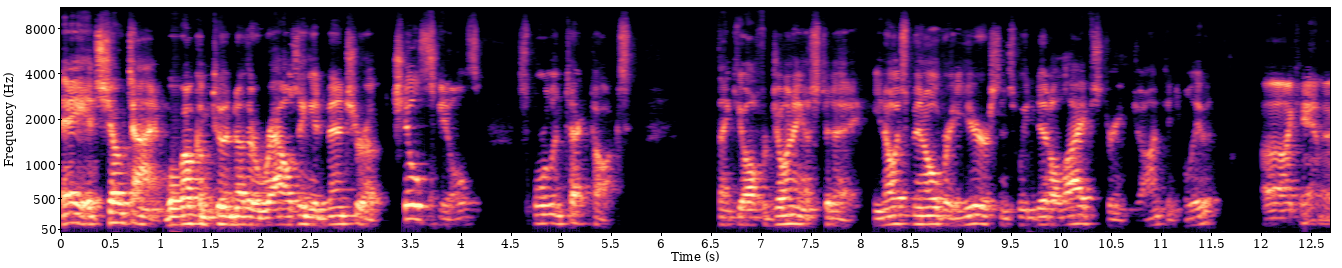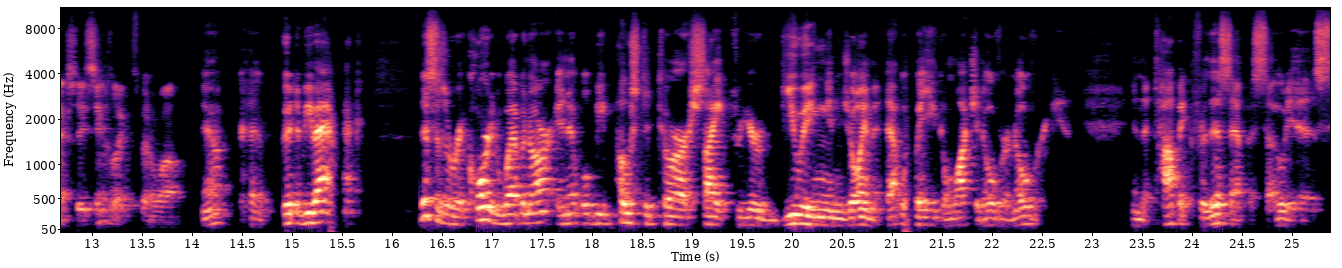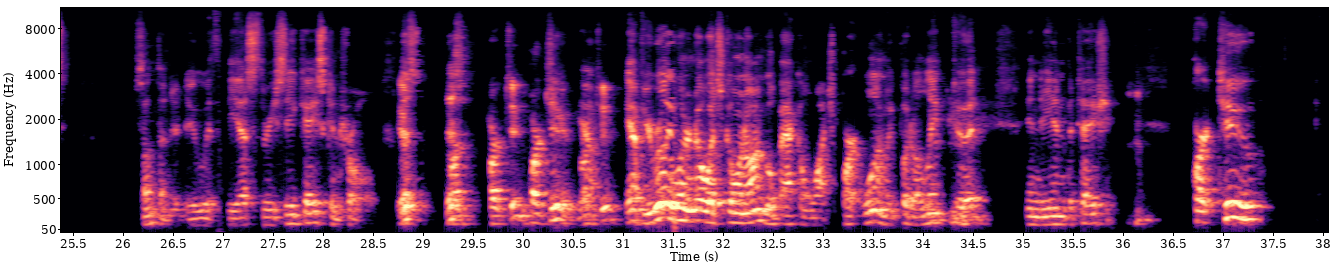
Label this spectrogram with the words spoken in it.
Hey, it's showtime. Welcome to another rousing adventure of Chill Skills, Sporlan Tech Talks. Thank you all for joining us today. You know, it's been over a year since we did a live stream, John. Can you believe it? Uh, I can actually. Seems like it's been a while. Yeah, good to be back. This is a recorded webinar and it will be posted to our site for your viewing enjoyment. That way you can watch it over and over again. And the topic for this episode is something to do with the S3C case control. Yes, This, this part, part two. Part two. Part yeah. two. Yeah. If you really want to know what's going on, go back and watch part one. We put a link to it in the invitation. Mm-hmm. Part two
